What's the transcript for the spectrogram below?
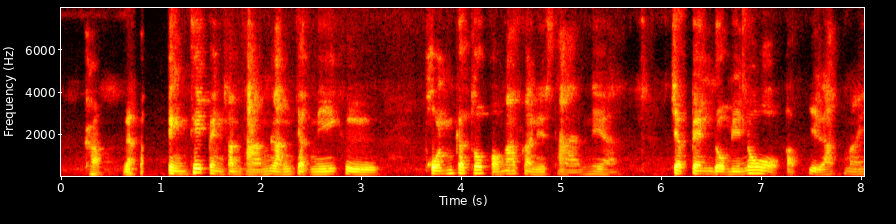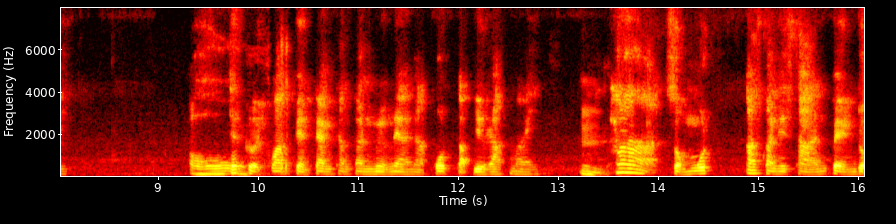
ๆครับนะครับสิ่งที่เป็นคำถามหลังจากนี้คือ ผลกระทบของอัฟกานิสถานเนี่ยจะเป็นโดมิโนกับอิรักไหมโอ้จะเกิดความเปลี่ยนแปลงทางการเมืองในอนาคตกับอิรักไหมอืมถ้าสมมุติ อัฟกานิสถานเป็นโด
